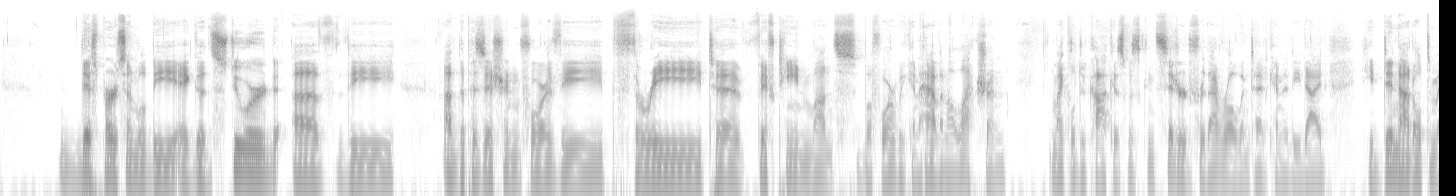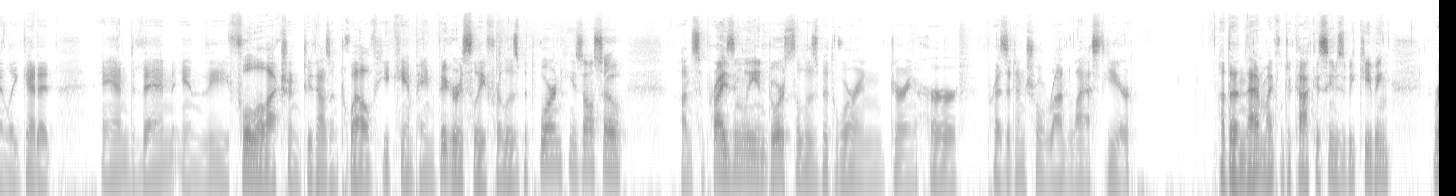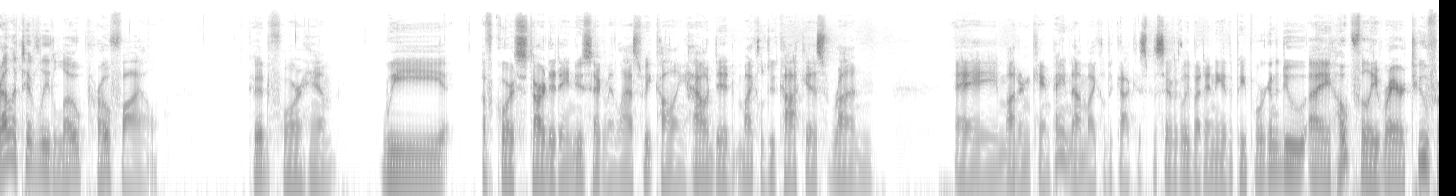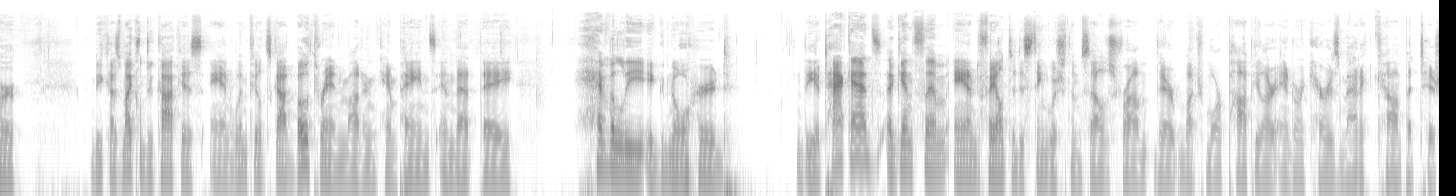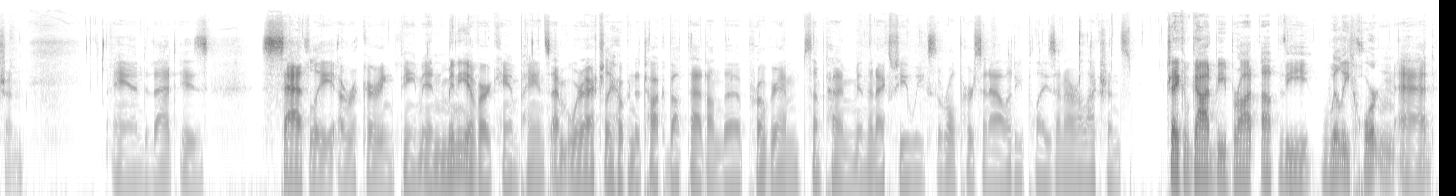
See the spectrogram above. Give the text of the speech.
this person will be a good steward of the of the position for the 3 to 15 months before we can have an election. Michael Dukakis was considered for that role when Ted Kennedy died. He did not ultimately get it. And then in the full election, 2012, he campaigned vigorously for Elizabeth Warren. He's also unsurprisingly endorsed Elizabeth Warren during her presidential run last year. Other than that, Michael Dukakis seems to be keeping relatively low profile. Good for him. We, of course, started a new segment last week calling How Did Michael Dukakis Run a Modern Campaign? Not Michael Dukakis specifically, but any of the people. We're going to do a hopefully rare twofer because Michael Dukakis and Winfield Scott both ran modern campaigns in that they heavily ignored the attack ads against them and fail to distinguish themselves from their much more popular and or charismatic competition. And that is sadly a recurring theme in many of our campaigns. I'm, we're actually hoping to talk about that on the program sometime in the next few weeks, the role personality plays in our elections. Jacob Godby brought up the Willie Horton ad.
